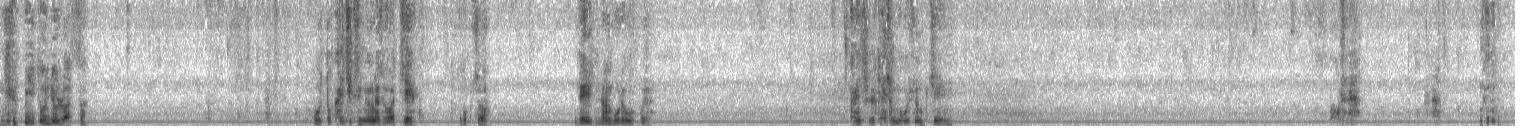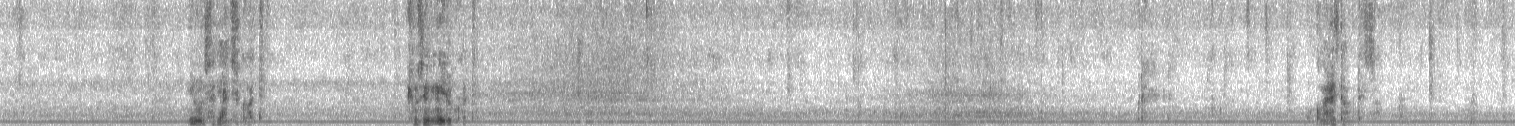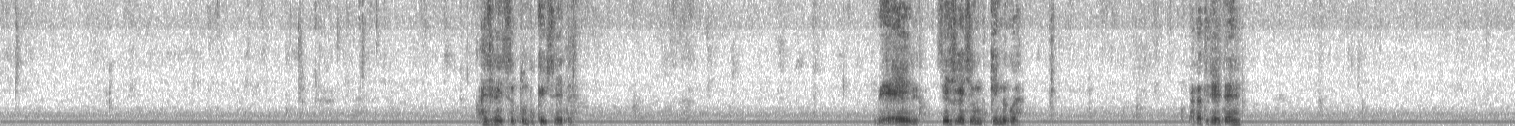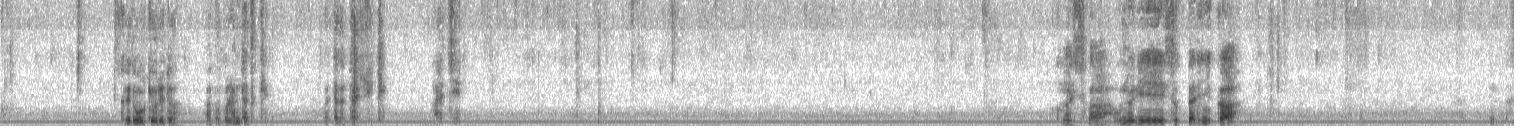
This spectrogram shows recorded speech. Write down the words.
예쁜이 또 언제 올라왔어? 뭐 또 간식 생각나서 왔지? 없어. 내일이나 모레 올 거야. 간식을 계속 먹을 순 없지. 먹으나. 먹으나. 이놈은 살이 안 찔 것 같아. 평생 그냥 이럴 것 같아. 그만할 때 됐어. 한 시간 있으면 또 묶여 있어야 돼. 매일 3시간씩은 묶여 있는 거야. 받아들여야 돼. 그래도 올겨울에도 아빠 문안 닫을게. 왔다 갔다 할 수 있게. 알았지? 가만있어봐. 오늘이 석 달이니까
